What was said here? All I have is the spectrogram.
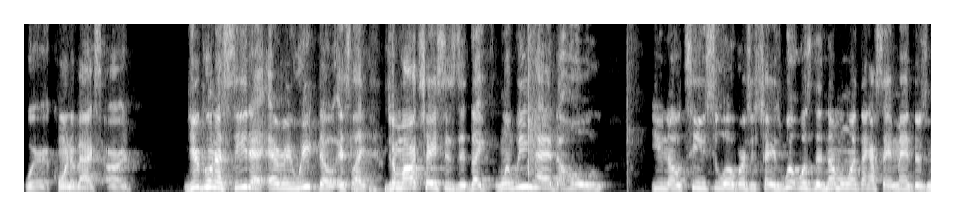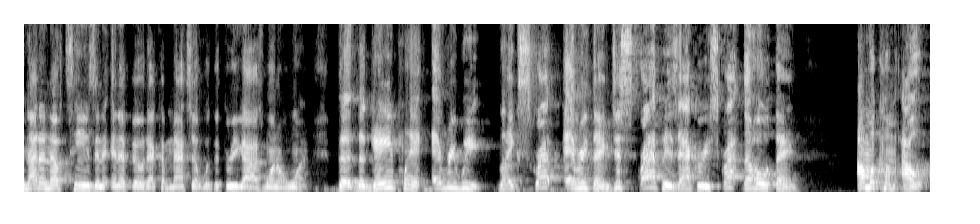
where cornerbacks are you're gonna see that every week, though. It's like Ja'Marr Chase is the, like when we had the whole, you know, Team Sewell versus Chase. What was the number one thing I said? Man, there's not enough teams in the NFL that can match up with the three guys one on one. The the game plan every week, like scrap everything, just scrap it, Zachary, scrap the whole thing. I'm gonna come out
